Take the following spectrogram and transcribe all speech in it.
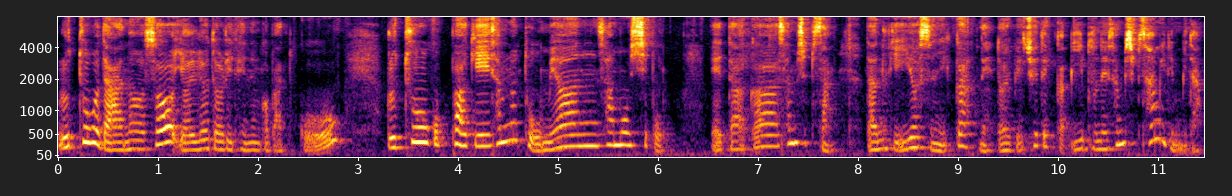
루트 5 나눠서 18이 되는 거 맞고 루트 5 곱하기 3루트 5면 3, 5, 15 에다가 33 나누기 2였으니까 네, 넓이의 최대값 2분의 33이 됩니다.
